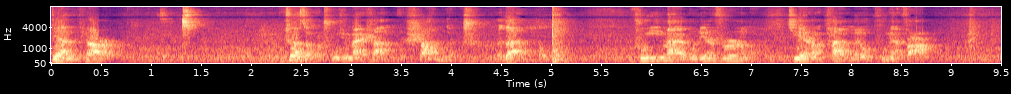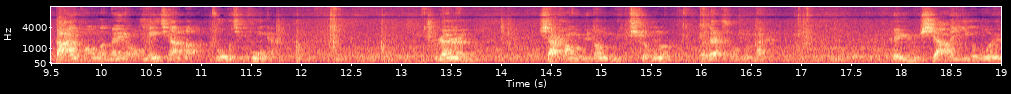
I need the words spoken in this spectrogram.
变了天儿，这怎么出去卖扇子？扇子纸的，出一卖不临时的吗？街上他有没有铺面房？搭一棚子没有，没钱了，租不起铺面。忍忍吧，下场雨等雨停了，我再出去卖。这雨下了一个多月，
